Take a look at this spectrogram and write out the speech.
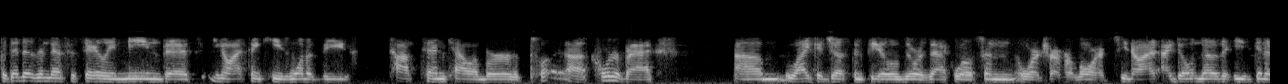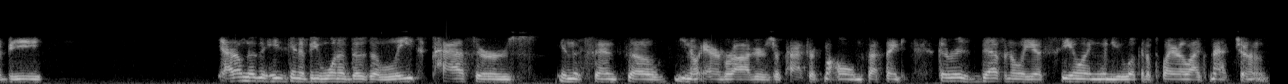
but that doesn't necessarily mean that, you know, I think he's one of these top 10 caliber uh, quarterbacks um, like a Justin Fields or Zach Wilson or Trevor Lawrence. You know, I, I don't know that he's going to be I don't know that he's going to be one of those elite passers in the sense of, you know, Aaron Rodgers or Patrick Mahomes. I think there is definitely a ceiling when you look at a player like Mac Jones.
